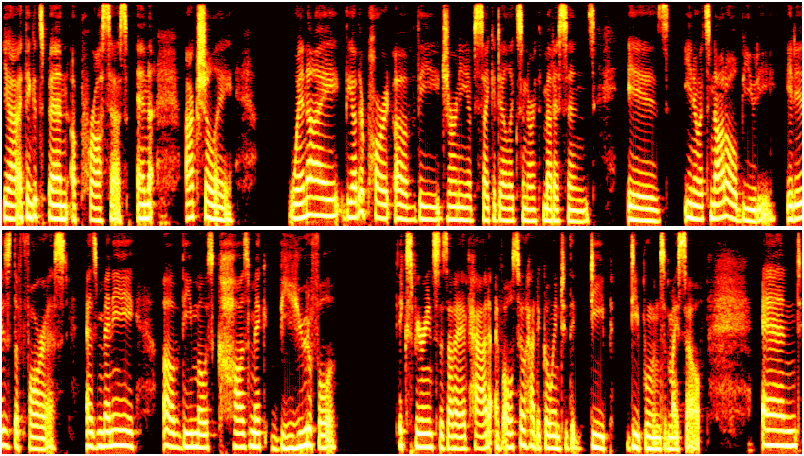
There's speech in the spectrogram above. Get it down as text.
yeah, I think it's been a process. And actually, when I, the other part of the journey of psychedelics and earth medicines is, you know, it's not all beauty, it is the forest. As many of the most cosmic, beautiful experiences that I have had, I've also had to go into the deep, deep wounds of myself. And,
